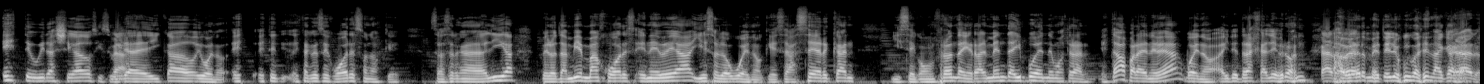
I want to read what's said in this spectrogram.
este hubiera llegado si se Claro. hubiera dedicado. Y bueno, est- este, esta clase de jugadores son los que se acercan a la liga, pero también van jugadores NBA y eso es lo bueno, que se acercan y se confrontan y realmente ahí pueden demostrar, ¿estabas para la NBA? Bueno, ahí te traje a Lebron, Claro, a ver, metele un gol en la cara. Claro.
